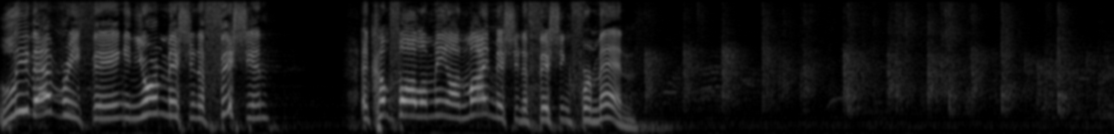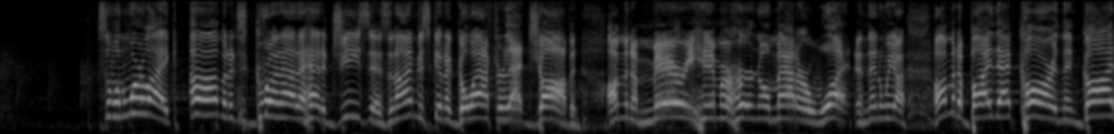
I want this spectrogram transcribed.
Leave everything in your mission of fishing and come follow me on my mission of fishing for men. So when we're like, oh, I'm gonna just run out ahead of Jesus and I'm just gonna go after that job and I'm gonna marry him or her no matter what. And then we are, I'm gonna buy that car and then God,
